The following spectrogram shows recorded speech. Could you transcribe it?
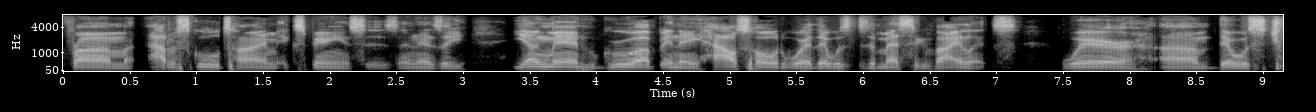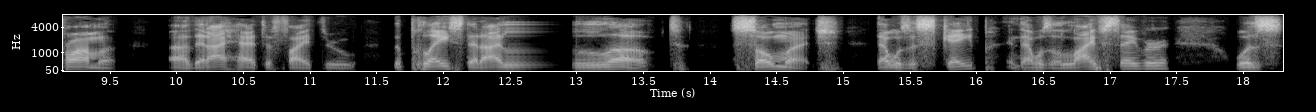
from out of school time experiences, and as a young man who grew up in a household where there was domestic violence, where um, there was trauma uh, that I had to fight through. The place that I loved so much that was escape and that was a lifesaver was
